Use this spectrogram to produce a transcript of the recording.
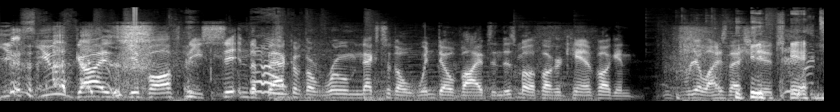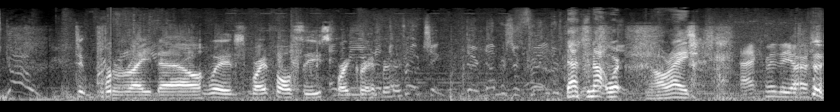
you, you guys give off the sit in the back of the room next to the window vibes, and this motherfucker can't fucking realize that shit. Let's go. right now. Wait, Sprite Fall C, Sprite Cranberry? Approaching. Their numbers are greater. That's not work. All right. Acme the Arsenal.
